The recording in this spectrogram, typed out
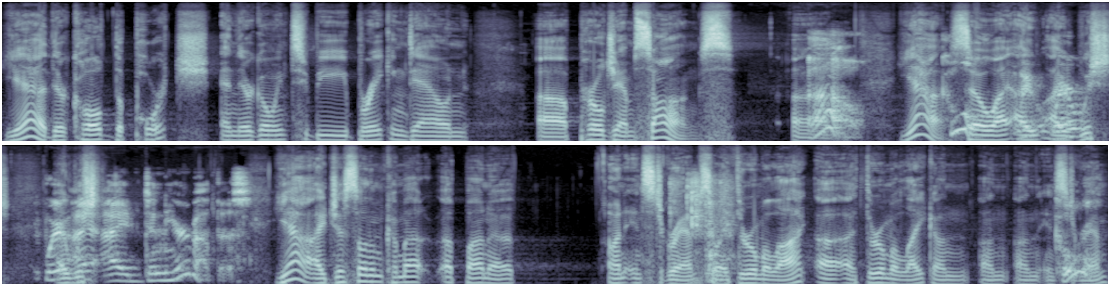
Yeah, they're called The Porch, and they're going to be breaking down uh, Pearl Jam songs. oh, Yeah, cool. so I, I, Where- where- I wish Where I wish I, I didn't hear about this. yeah, I just saw them come out up on a on Instagram, so I threw them a like. Uh, I threw them a like on on, on Instagram,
